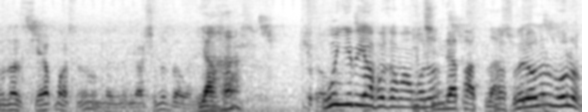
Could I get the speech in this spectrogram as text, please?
burada şey yapmasın oğlum. Bizim Yaşımız da var. ya. Yakar. Un gibi yap o zaman bunu. İçinde patlar. Nasıl böyle olur mu oğlum?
